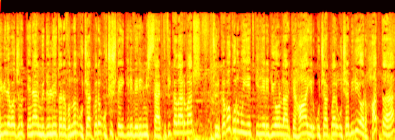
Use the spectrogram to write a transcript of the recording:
Sivil Havacılık Genel Müdürlüğü tarafından uçaklara uçuşla ilgili verilmiş sertifikalar var. Türk Hava Kurumu yetkilileri diyorlar ki hayır uçaklar uçabiliyor. Hatta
